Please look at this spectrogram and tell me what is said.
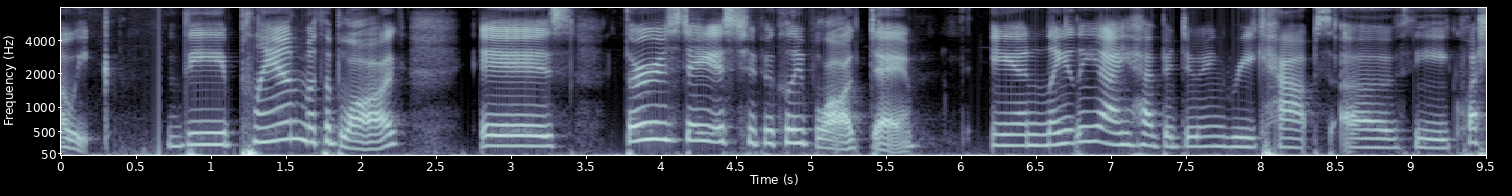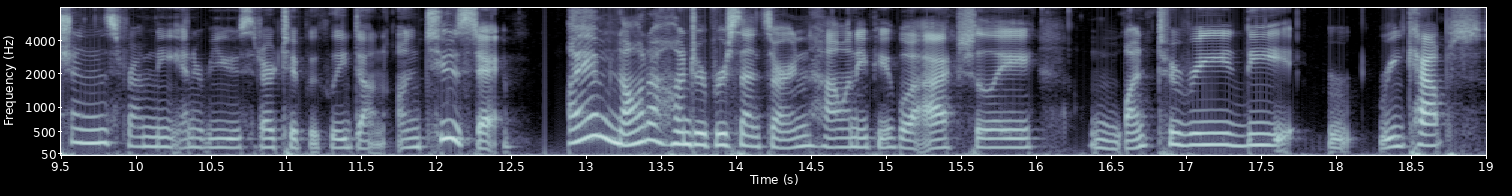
a week. The plan with a blog is Thursday is typically blog day. And lately, I have been doing recaps of the questions from the interviews that are typically done on Tuesday. I am not 100% certain how many people actually want to read the recaps.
